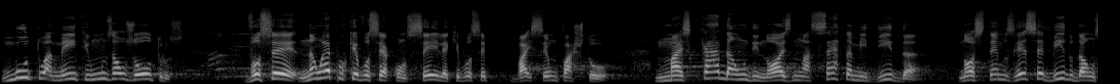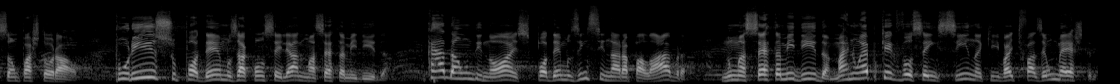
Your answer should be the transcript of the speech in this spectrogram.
mutuamente uns aos outros, você não é porque você aconselha que você vai ser um pastor, mas cada um de nós, numa certa medida, nós temos recebido da unção pastoral. Por isso podemos aconselhar numa certa medida. Cada um de nós podemos ensinar a palavra numa certa medida, mas não é porque você ensina que vai te fazer um mestre.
